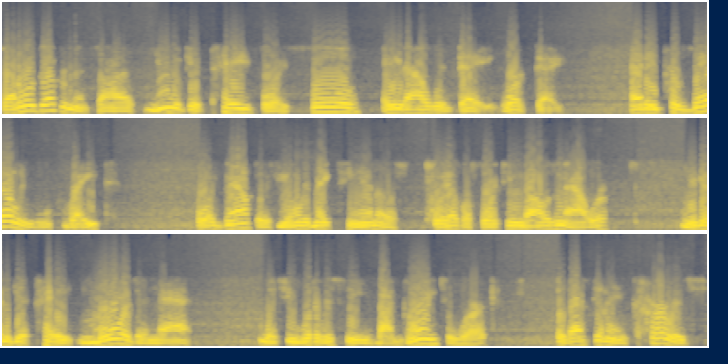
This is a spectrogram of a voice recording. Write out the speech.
federal government side, you would get paid for a full eight-hour day, work day, at a prevailing rate. For example, if you only make ten or twelve or fourteen dollars an hour, you're going to get paid more than that, what you would have received by going to work. So that's going to encourage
